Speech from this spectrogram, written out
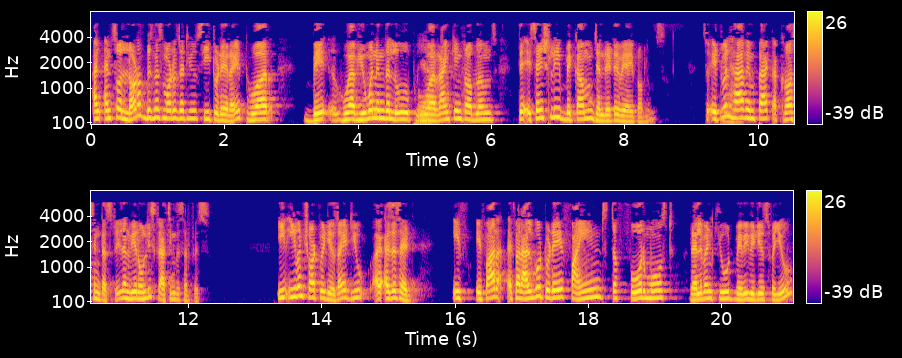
And, and so a lot of business models that you see today, right, who are, ba- who have human in the loop, who are ranking problems, they essentially become generative AI problems. So it will have impact across industries and we are only scratching the surface. E- even short videos, right? You, as I said, if, if our, if our algo today finds the four most relevant cute baby videos for you,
